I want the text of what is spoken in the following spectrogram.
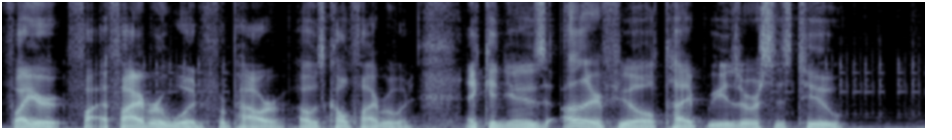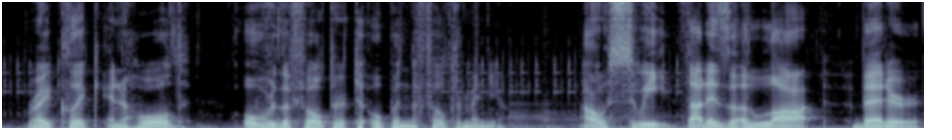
fire fi fiber wood for power. Oh, it's called fiber wood. It can use other fuel type resources too. Right click and hold over the filter to open the filter menu. Oh, sweet. That is a lot better.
